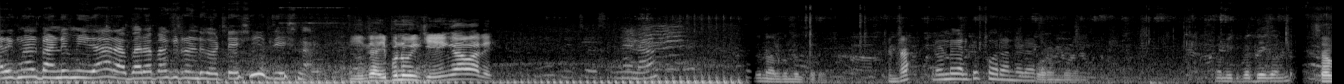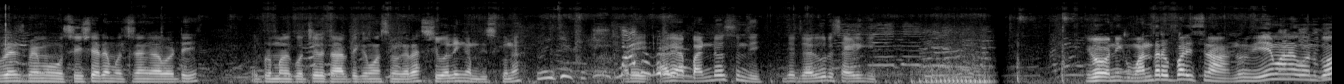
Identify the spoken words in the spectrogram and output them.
అరగనాథ్ బండి మీద రబ్బర్ ప్యాకెట్ రెండు కొట్టేసి చేసిన. ఇదా ఇప్పుడు నువ్వు ఇంకేం కావాలి? నాలుగు వందలు సార్. తింటా రెండు కలిపి four hundred four so friends మేము శ్రీశైలం వచ్చినాం కాబట్టి ఇప్పుడు మనకు వచ్చేది కార్తీక మాసం కదా శివలింగం తీసుకున్నా. అరే అరే ఆ బండి వస్తుంది. ఇంకా జరుగురు సైడ్కి. ఇగో నీకు వంద రూపాయలు ఇస్తున్నా. నువ్వు ఏమనవు అనుకో.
